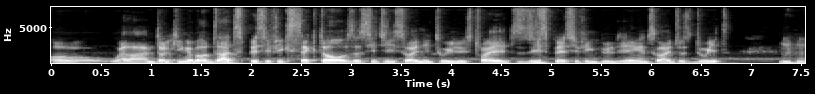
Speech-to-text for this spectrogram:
oh well i'm talking about that specific sector of the city so i need to illustrate this specific building and so i just do it mm-hmm.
